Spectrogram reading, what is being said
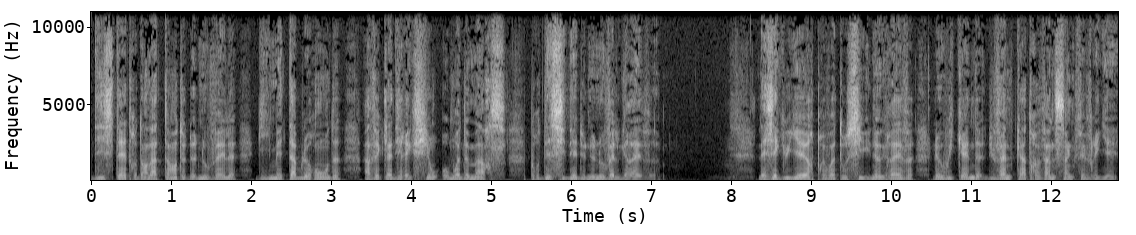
disent être dans l'attente de nouvelles « tables rondes » avec la direction au mois de mars pour décider d'une nouvelle grève. Les aiguilleurs prévoient aussi une grève le week-end du 24-25 février.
